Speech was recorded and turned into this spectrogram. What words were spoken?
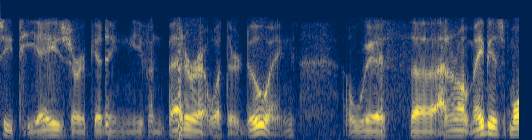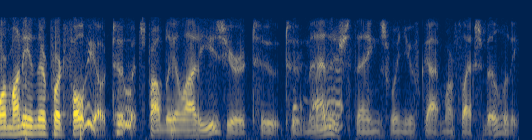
CTAs are getting even better at what they're doing with uh, I don't know maybe it's more money in their portfolio too. It's probably a lot easier to to manage things when you've got more flexibility.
